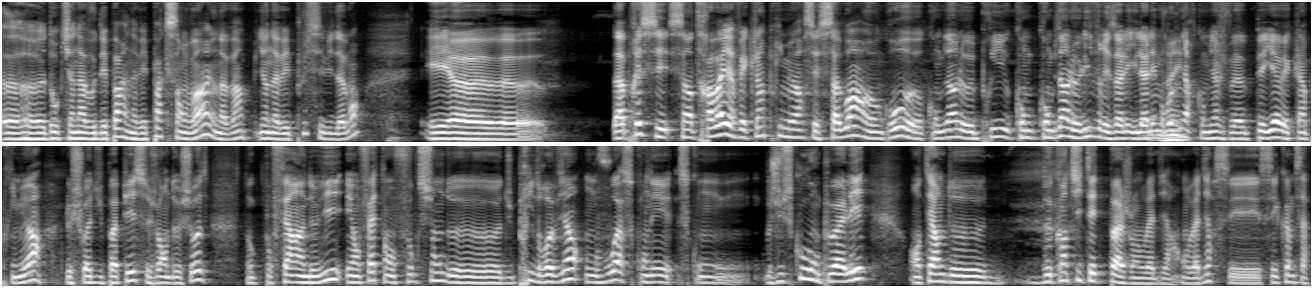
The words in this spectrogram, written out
euh, donc il y en avait au départ, il n'y en avait pas que 120, il y en avait, y en avait plus évidemment. Et euh, après c'est un travail avec l'imprimeur, c'est savoir en gros euh, combien le prix, com- combien le livre il allait, il allait me revenir, combien je vais payer avec l'imprimeur, le choix du papier, ce genre de choses. Donc pour faire un devis et en fait en fonction de, du prix de revient, on voit ce qu'on est, ce qu'on, jusqu'où on peut aller en termes de, de quantité de pages, on va dire. On va dire c'est comme ça.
